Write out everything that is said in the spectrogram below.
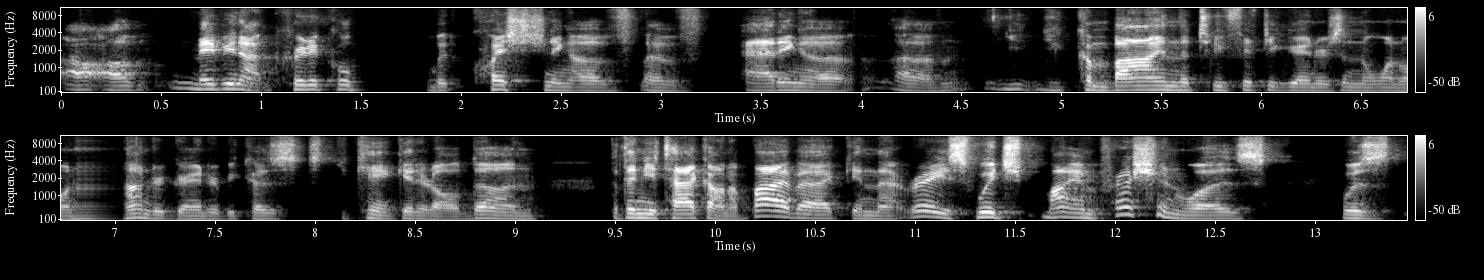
I'll, maybe not critical, but questioning of of adding a um, you, you, combine the 250 granders into one 100 grander because you can't get it all done but then you tack on a buyback in that race which my impression was was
